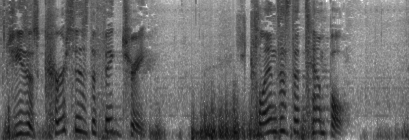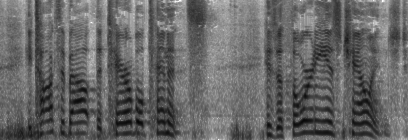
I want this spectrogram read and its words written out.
Jesus curses the fig tree. He cleanses the temple. He talks about the terrible tenants. His authority is challenged.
